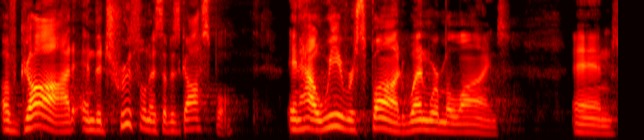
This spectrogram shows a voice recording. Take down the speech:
of God and the truthfulness of his gospel and how we respond when we're maligned and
